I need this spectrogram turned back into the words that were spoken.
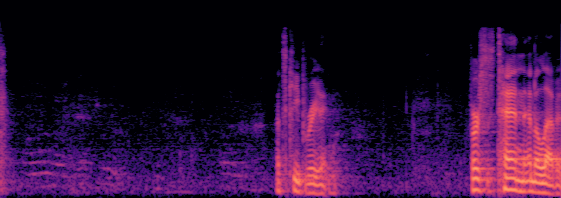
Let's keep reading. Verses 10 and 11.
